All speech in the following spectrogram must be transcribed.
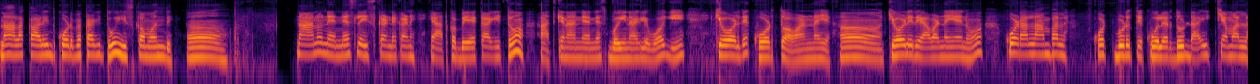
ನಾಲ್ಕು ಕಾಳಿಂದ ಕೊಡ್ಬೇಕಾಗಿತ್ತು ಇಸ್ಕೊಂಬಂದೆ ಹಾಂ. ನಾನು ನೆನ್ನೆಸ್ಲೆ ಇಸ್ಕೊಂಡೆ ಕಣಿ ಯಾಕೋ ಬೇಕಾಗಿತ್ತು ಅದಕ್ಕೆ ನಾನು ನೆನ್ನೆಸ್ ಬೈನಾಗ್ಲಿ ಹೋಗಿ ಕೇಳ್ದೆ ಕೊಡ್ತು ಅವಣ್ಣಯ್ಯ. ಹಾ, ಕೇಳಿರಿ ಅವಣ್ಣ ಏನು ಕೊಡಲ್ಲ ಅಂಬಲ್ಲ, ಕೊಟ್ಬಿಡುತ್ತೆ ಕೂಲರ್ ದುಡ್ಡು ಐಕ್ಯಮಲ್ಲ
